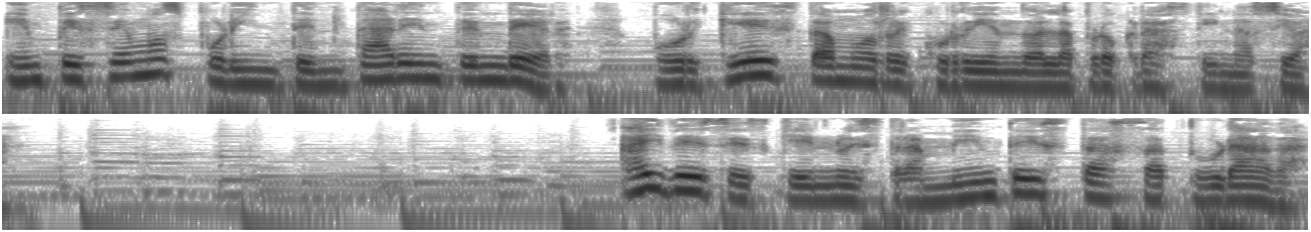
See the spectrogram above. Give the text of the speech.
Empecemos por intentar entender por qué estamos recurriendo a la procrastinación. Hay veces que nuestra mente está saturada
